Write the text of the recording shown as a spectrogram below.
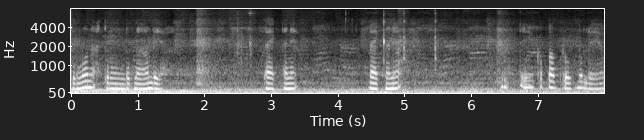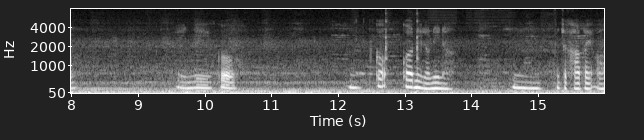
ตรงนู้นอะตรงตรงน้ำเลยแหลกนะเนี่ยแหลกนะเนี่ยนี่ก็ปรับลบหมดแล้วไอ้นี่ก็ ก็ ก็นี่แล้วนี่นะอืมมันจะคาบอะไรอ๋อ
